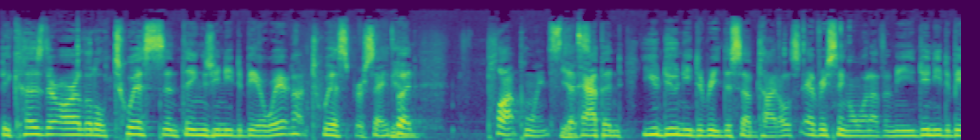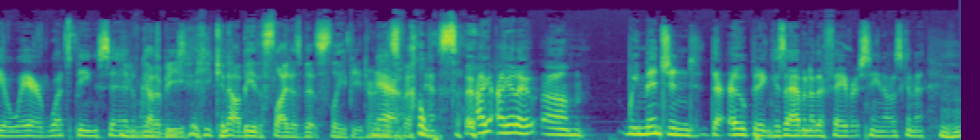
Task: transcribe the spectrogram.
because there are little twists and things you need to be aware. Not twists per se, but plot points Yes. that happened. You do need to read the subtitles, every single one of them. You do need to be aware of what's being said. You've got to be. He cannot be the slightest bit sleepy during No, this film. no. So I, I gotta. Um, we mentioned the opening because I have another favorite scene. I was gonna. Mm-hmm.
